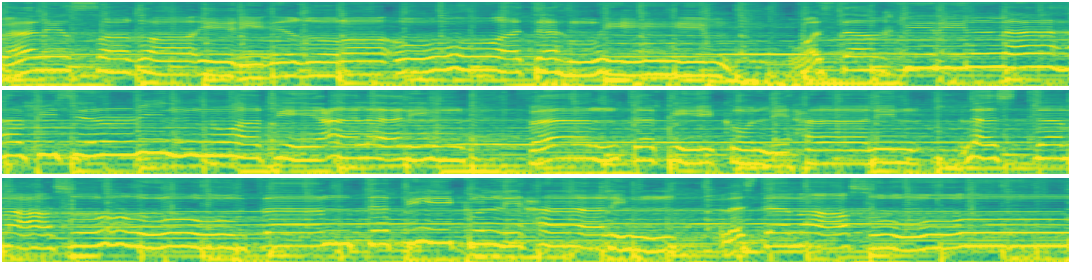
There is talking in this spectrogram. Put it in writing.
فللصغائر إغراء وتهويم. واستغفر الله في سر وفي علن فأنت في كل حال لست معصوم. فأنت في كل حال لست معصوم.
